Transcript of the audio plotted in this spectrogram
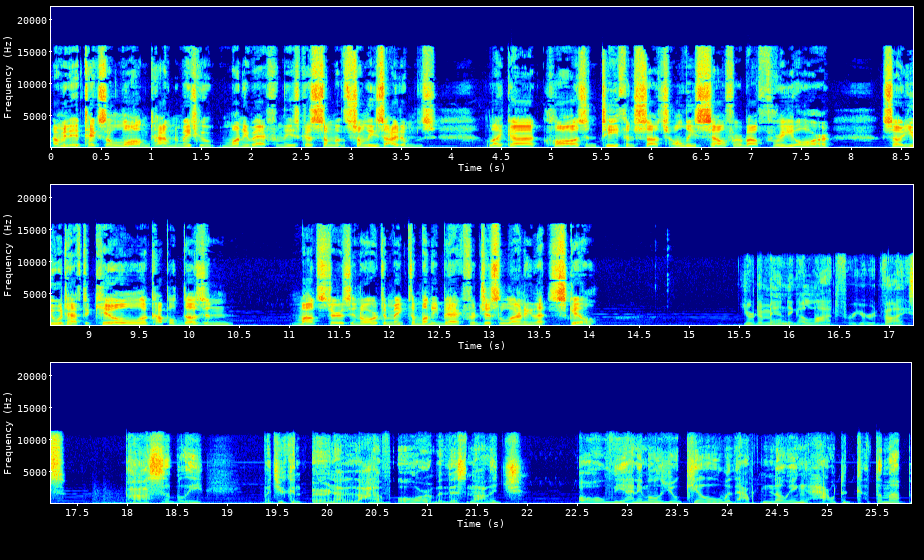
I mean, it takes a long time to make your money back from these because some some of these items, like uh, claws and teeth and such, only sell for about three ore. So you would have to kill a couple dozen monsters in order to make the money back for just learning that skill. You're demanding a lot for your advice. Possibly, but you can earn a lot of ore with this knowledge. All the animals you kill without knowing how to cut them up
